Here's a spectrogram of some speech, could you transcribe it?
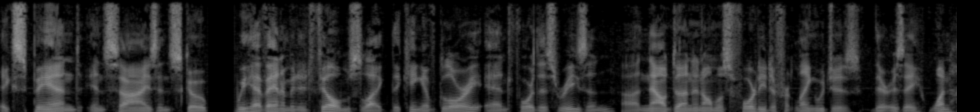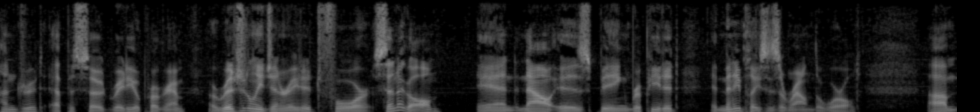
expand in size and scope. We have animated films like The King of Glory and For This Reason, uh, now done in almost 40 different languages. There is a 100 episode radio program originally generated for Senegal and now is being repeated in many places around the world. Um,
